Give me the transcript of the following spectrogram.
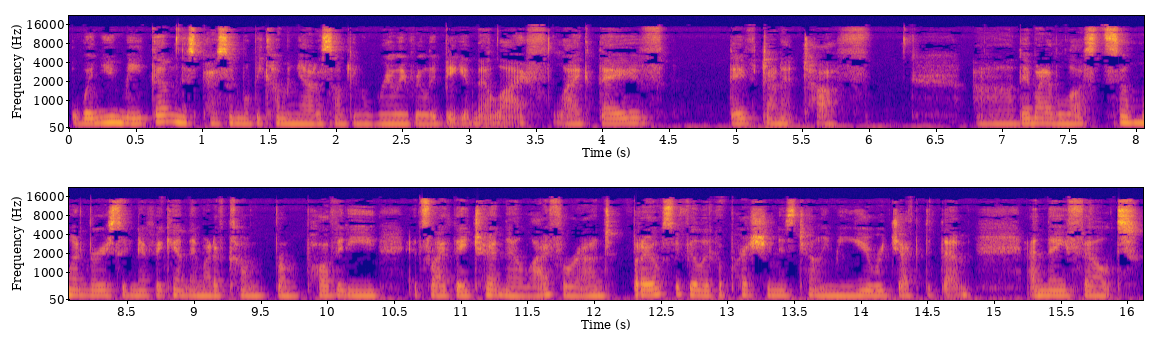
when you meet them, this person will be coming out of something really, really big in their life. Like they've, they've done it tough. Uh, they might have lost someone very significant. They might have come from poverty. It's like they turned their life around. But I also feel like oppression is telling me you rejected them and they felt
